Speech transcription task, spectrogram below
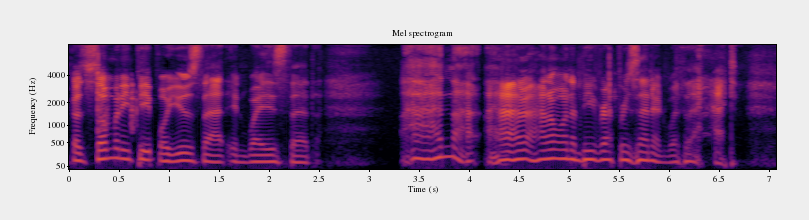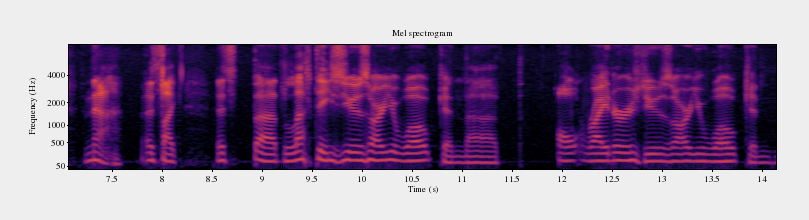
Because so many people use that in ways that I'm not. I, I don't want to be represented with that. Nah, it's like it's uh, lefties use "Are you woke?" and uh, alt righters use "Are you woke?" and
